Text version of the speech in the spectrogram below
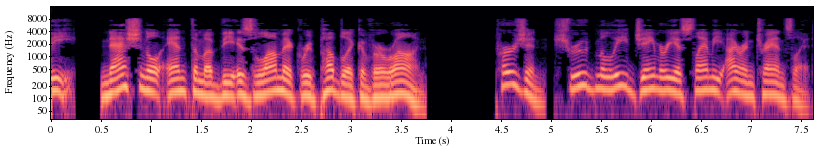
the national anthem of the Islamic Republic of Iran. Persian, Shrud Mali Jamari Islami Iran translate.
